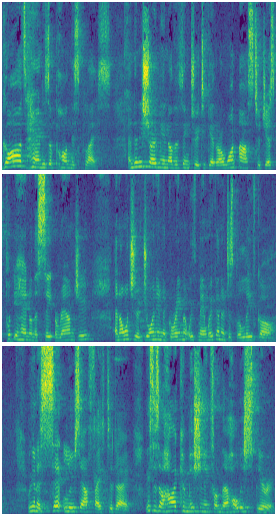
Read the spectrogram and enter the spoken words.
God's hand is upon this place. And then he showed me another thing too together. I want us to just put your hand on the seat around you and I want you to join in agreement with me and we're going to just believe God. We're going to set loose our faith today. This is a high commissioning from the Holy Spirit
